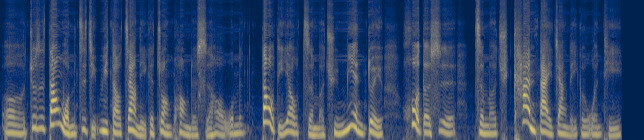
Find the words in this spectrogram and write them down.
呃，就是当我们自己遇到这样的一个状况的时候，我们到底要怎么去面对，或者是？怎么去看待这样的一个问题？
